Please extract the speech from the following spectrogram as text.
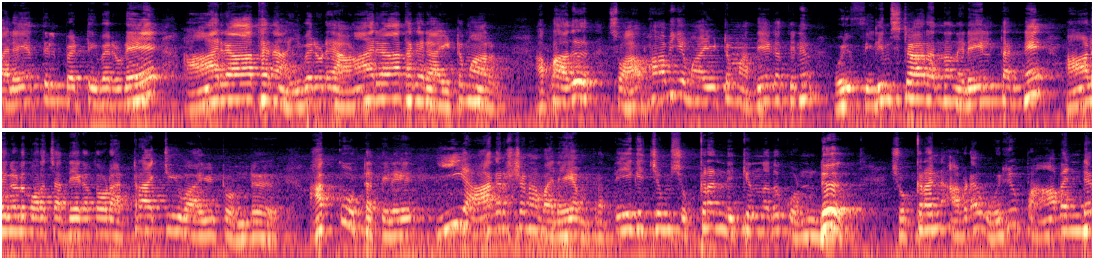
വലയത്തിൽപ്പെട്ട് ഇവരുടെ ആരാധന ഇവരുടെ ആരാധകരായിട്ട് മാറും. അപ്പോൾ അത് സ്വാഭാവികമായിട്ടും അദ്ദേഹത്തിന് ഒരു ഫിലിം സ്റ്റാർ എന്ന നിലയിൽ തന്നെ ആളുകൾ കുറച്ച് അദ്ദേഹത്തോട് അട്രാക്റ്റീവ് ആയിട്ടുണ്ട്. അക്കൂട്ടത്തിൽ ഈ ആകർഷണ വലയം പ്രത്യേകിച്ചും ശുക്രൻ നിൽക്കുന്നത് കൊണ്ട് ശുക്രൻ അവിടെ ഒരു പാവന്റെ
